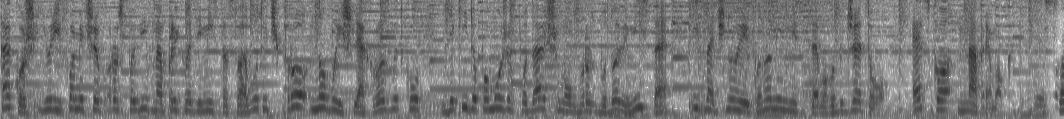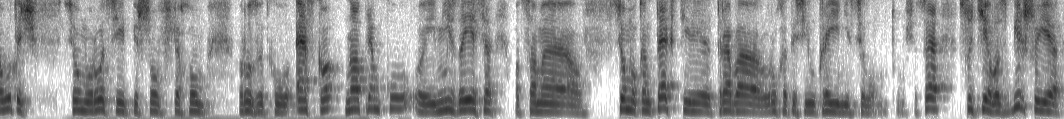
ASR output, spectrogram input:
Також Юрій Фомічев розповів на прикладі міста Славутич про новий шлях розвитку, який допоможе в подальшому в розбудові міста і значної економії місцевого бюджету. Еско напрямок. Славутич в цьому році пішов шляхом розвитку ЕСКО напрямку, і мені здається, от саме в цьому контексті треба рухатися і Україні в цілому, тому що це суттєво збільшує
